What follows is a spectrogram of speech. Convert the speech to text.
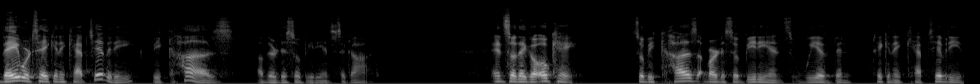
they were taken in captivity because of their disobedience to God. And so they go, okay, so because of our disobedience, we have been taken in captivity.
